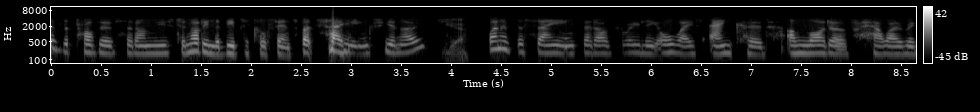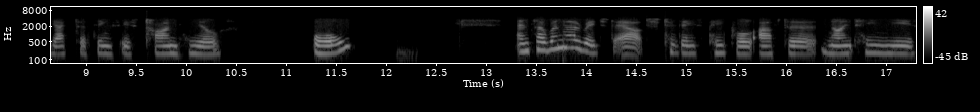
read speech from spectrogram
of the proverbs that I'm used to, not in the biblical sense, but sayings, you know. Yeah. One of the sayings that I've really always anchored a lot of how I react to things is time heals all. And so when I reached out to these people after 19 years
